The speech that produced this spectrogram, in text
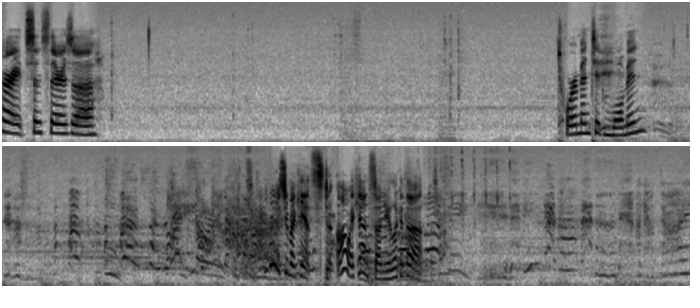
Alright, since there's a tormented woman. I'm gonna assume I can't stun. Oh, I can stun you. Look at that. I can't die.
